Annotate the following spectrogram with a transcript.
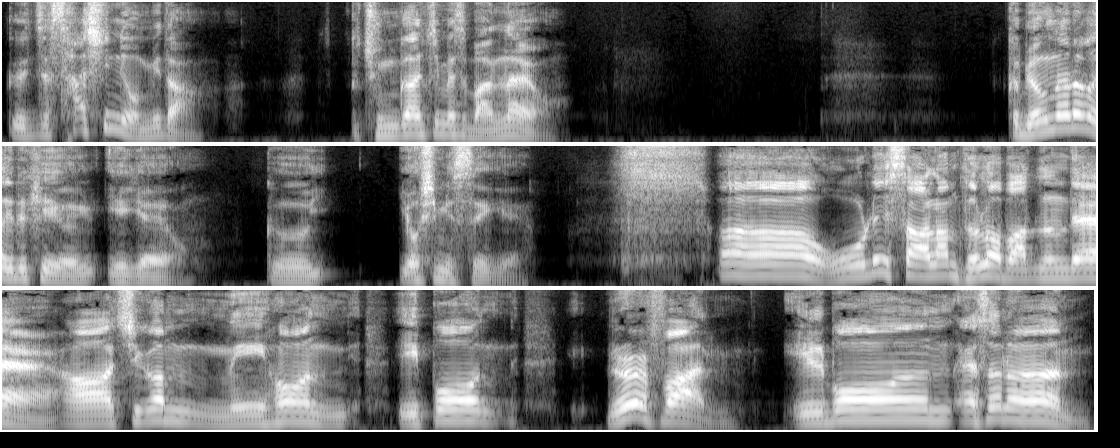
그 이제 사신이 옵니다. 그 중간쯤에서 만나요. 그 명나라가 이렇게 얘기해요. 그 요시미스에게. 아, 우리 사람 들어봤는데, 아, 지금 일본, 일본, 르판, 일본에서는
